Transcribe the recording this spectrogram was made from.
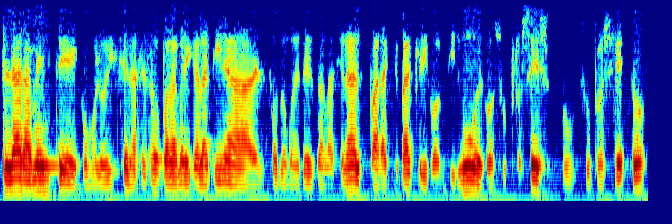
claramente, como lo dice el asesor para América Latina del Fondo Monetario Internacional, para que Macri continúe con su proceso, con su proyecto.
